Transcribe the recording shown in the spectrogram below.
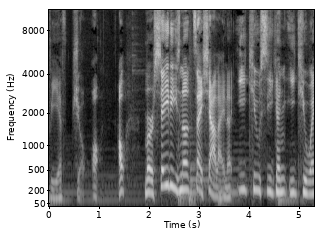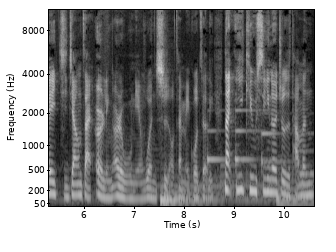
VF 九哦。好，Mercedes 呢，再下来呢，EQC 跟 EQA 即将在二零二五年问世哦，在美国这里。那 EQC 呢，就是他们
